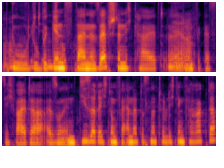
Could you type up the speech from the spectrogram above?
Also du, du beginnst Job. deine Selbstständigkeit, äh, Ja. du entwickelst dich weiter. Also in dieser Richtung verändert das natürlich den Charakter.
